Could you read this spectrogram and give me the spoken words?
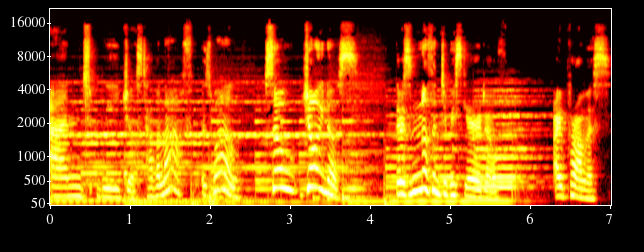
And we just have a laugh as well. So join us. There's nothing to be scared of. I promise.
